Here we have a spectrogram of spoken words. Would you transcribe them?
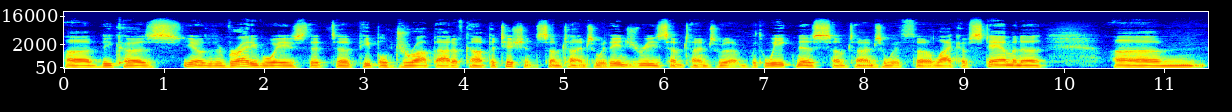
uh, because you know there are a variety of ways that uh, people drop out of competition. Sometimes with injuries, sometimes with, with weakness, sometimes with uh, lack of stamina. Um,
